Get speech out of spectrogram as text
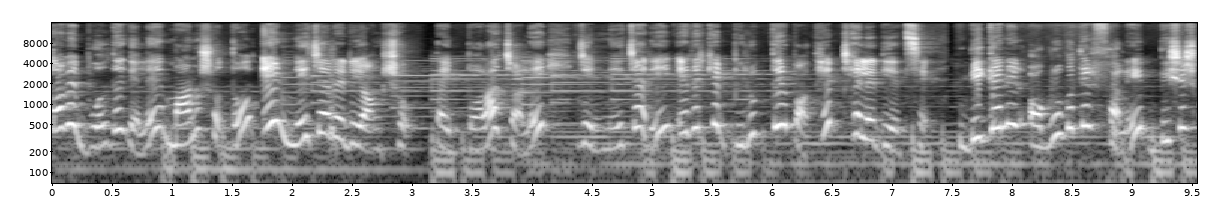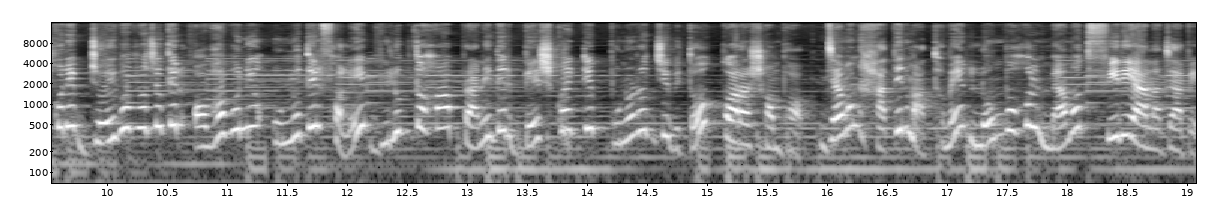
তবে বলতে গেলে মানুষও তো এই নেচারেরই অংশ। তাই বলা চলে যে নেচারই এদেরকে বিলুপ্তির পথে ঠেলে দিয়েছে। বিজ্ঞানের অগ্রগতির ফলে, বিশেষ করে জৈব প্রজাতির অভাবনীয় উন্নতির ফলে বিলুপ্ত হওয়া প্রাণীদের বেশ কয়েকটি পুনরুজ্জীবিত করা সম্ভব। যেমন হাতির মাধ্যমে লোমবহুল ম্যামথ ফিরিয়ে আনা যাবে।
